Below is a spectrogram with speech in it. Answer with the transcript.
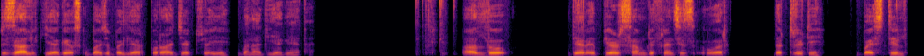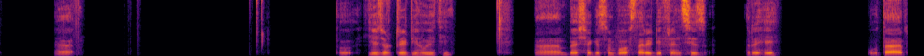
रिजॉल्व किया गया, उसके बाद जो बगलियर प्रोजेक्ट जो है ये बना दिया गया था। Although there appear some differences over the treaty by still तो ये जो ट्रिटी हुई थी बेशक इसमें बहुत सारे डिफरेंसेस रहे, उतार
